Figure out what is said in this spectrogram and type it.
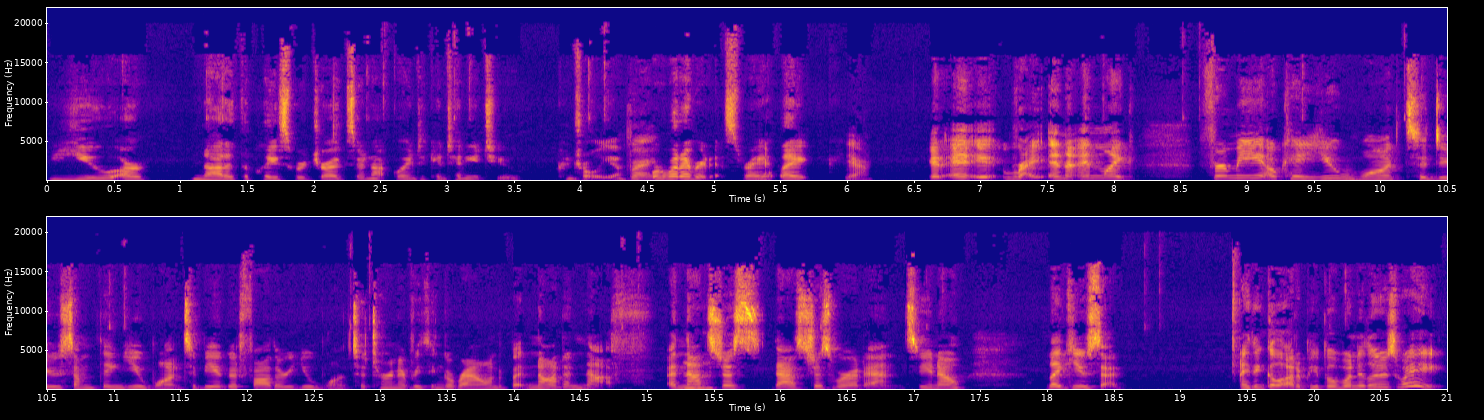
you are not at the place where drugs are not going to continue to control you Right. or whatever it is, right? Like, It, it, it right and and like for me okay you want to do something you want to be a good father you want to turn everything around but not enough and Mm-hmm. that's just that's just where it ends you know like you said i think a lot of people want to lose weight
